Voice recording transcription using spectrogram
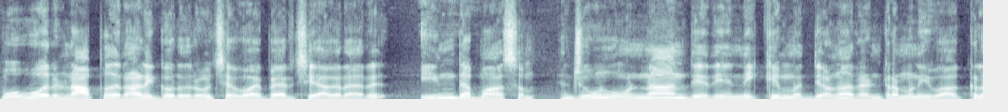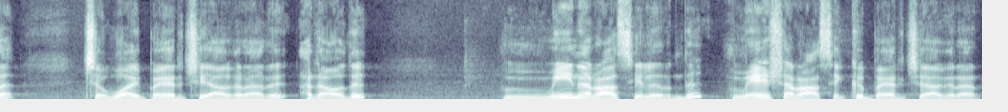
ஒவ்வொரு நாற்பது நாளைக்கு ஒரு தடவை செவ்வாய் பயிற்சி ஆகிறாரு. இந்த மாதம் ஜூன் ஒன்றாம் தேதி அன்னைக்கு மத்தியானம் ரெண்டரை மணி வாக்கில் செவ்வாய் பயிற்சி ஆகிறாரு. அதாவது மீன ராசியிலிருந்து மேஷ ராசிக்கு பயிற்சி ஆகிறார்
